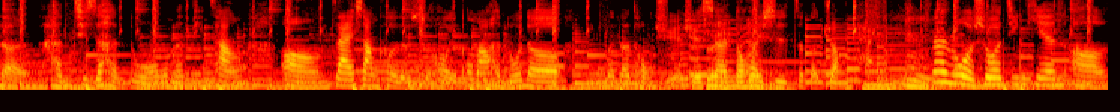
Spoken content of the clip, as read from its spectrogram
的很，其实很多。我们平常嗯在上课的时候也碰到很多的我们的同学学生都会是这个状态。嗯，那如果说今天呃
